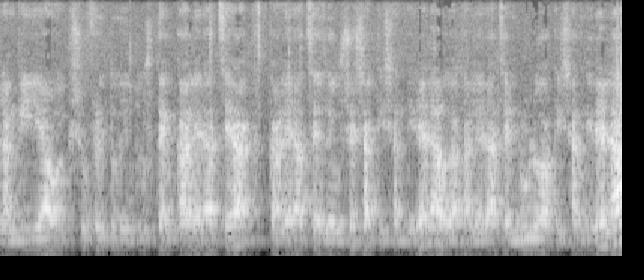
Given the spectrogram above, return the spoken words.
langile hauek sufritu dituzten kaleratzeak, kaleratze deusesak izan direla, oda kaleratze nuloak izan direla,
